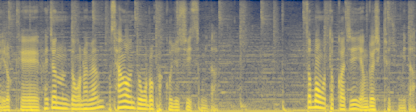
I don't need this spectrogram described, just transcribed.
어, 이렇게 회전 운동을 하면 상하 운동으로 바꿔줄 수 있습니다. 서버 모터까지 연결시켜 줍니다.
